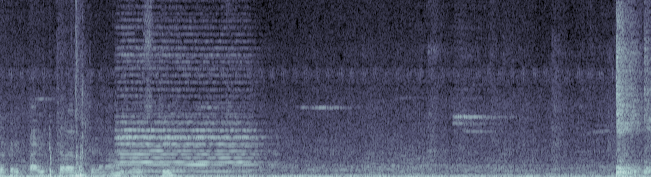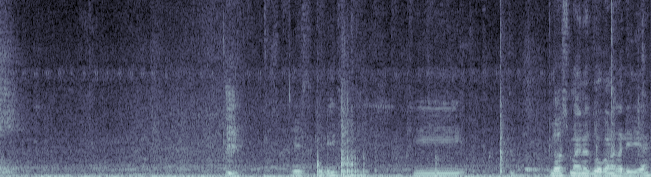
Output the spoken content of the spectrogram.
प्रकारे टाईट करायला लागतं त्यांना व्यवस्थित. प्रेस केली की प्लस मायनस दोघांना झालेली आहे.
